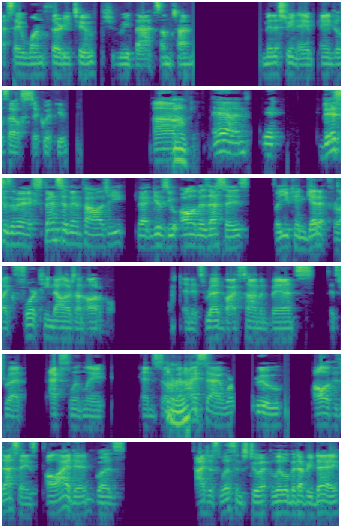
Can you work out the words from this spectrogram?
essay 132. You should read that sometime. Ministering A- Angels, that'll stick with you. Um, and it, this is a very expensive anthology that gives you all of his essays, but you can get it for like $14 on Audible. And it's read by Simon Vance. It's read excellently. And so All when. I say I worked through all of his essays, all I did was I just listened to it a little bit every day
